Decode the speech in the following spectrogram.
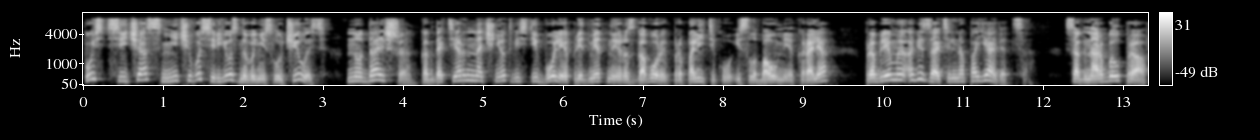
Пусть сейчас ничего серьезного не случилось, но дальше, когда Терн начнет вести более предметные разговоры про политику и слабоумие короля, проблемы обязательно появятся. Сагнар был прав.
